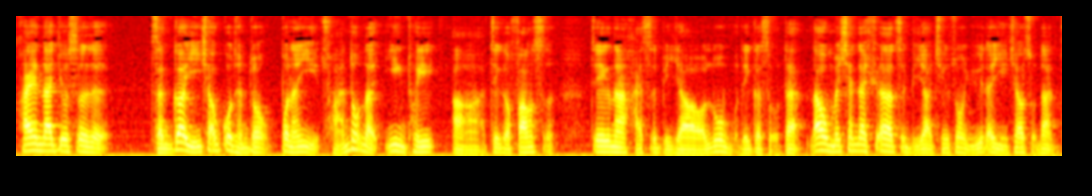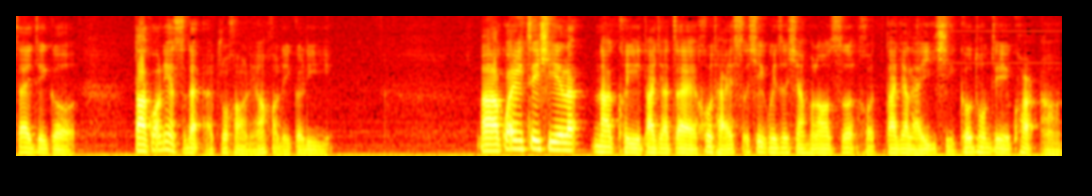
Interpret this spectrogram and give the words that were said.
还有呢，就是整个营销过程中不能以传统的硬推啊这个方式，这个呢还是比较落伍的一个手段。那我们现在需要的是比较轻松愉悦的营销手段，在这个大光电时代啊，做好良好的一个利益。那关于这些呢，那可以大家在后台私信桂枝祥峰老师和大家来一起沟通这一块儿啊，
